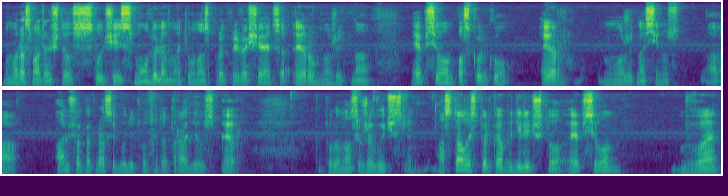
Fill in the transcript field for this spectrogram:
Но мы рассматриваем, что в случае с модулем это у нас превращается r умножить на эпсилон, поскольку r умножить на синус а альфа как раз и будет вот этот радиус r который у нас уже вычислен. Осталось только определить, что эпсилон в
